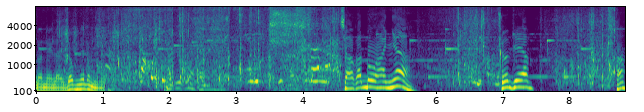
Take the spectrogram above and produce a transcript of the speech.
Đoạn này là dốc nhất mình chào cán bộ hành nhá. Cơm chưa em? Hả?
